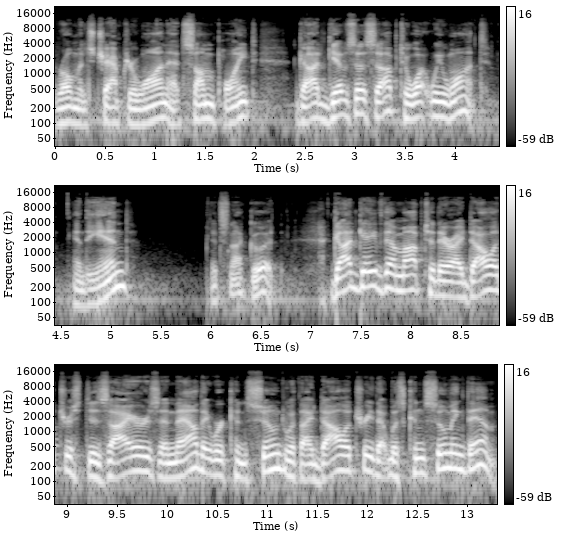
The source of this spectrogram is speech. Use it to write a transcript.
Romans chapter 1, at some point, God gives us up to what we want. In the end, it's not good. God gave them up to their idolatrous desires, and now they were consumed with idolatry that was consuming them.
